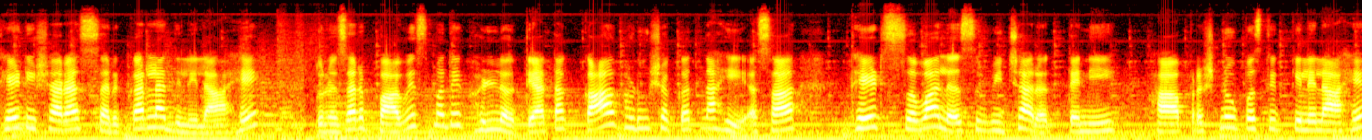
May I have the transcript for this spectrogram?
थेट इशारा सरकारला दिलेला आहे. दोन हजार बावीसमध्ये घडलं ते आता का घडू शकत नाही असा थेट सवालच विचारत त्यांनी हा प्रश्न उपस्थित केलेला आहे.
